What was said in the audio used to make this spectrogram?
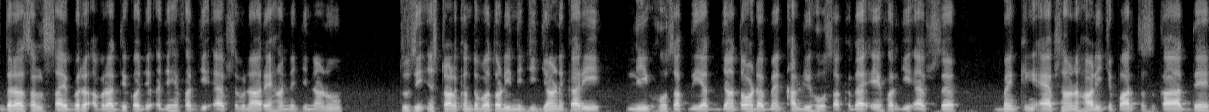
ਦਰਅਸਲ ਸਾਈਬਰ ਅਪਰਾਧੀ ਕੁਝ ਅਜਿਹੇ ਫਰਜ਼ੀ ਐਪਸ ਬਣਾ ਰਹੇ ਹਨ ਜਿਨ੍ਹਾਂ ਨੂੰ ਤੁਸੀਂ ਇੰਸਟਾਲ ਕਰਨ ਤੋਂ ਬਾਅਦ ਤੁਹਾਡੀ ਨਿੱਜੀ ਜਾਣਕਾਰੀ ਲੀਕ ਹੋ ਸਕਦੀ ਹੈ ਜਾਂ ਤੁਹਾਡਾ ਬੈਂਕ ਖਾਲੀ ਹੋ ਸਕਦਾ ਇਹ ਫਰਜ਼ੀ ਐਪਸ ਬੈਂਕਿੰਗ ਐਪਸ ਹਨ। ਹਾਲ ਹੀ ਚ ਭਾਰਤ ਸਰਕਾਰ ਦੇ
